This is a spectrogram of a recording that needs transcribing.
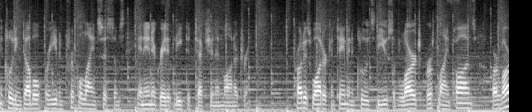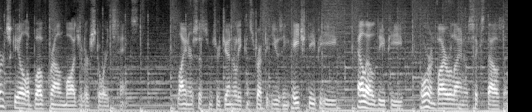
including double or even triple line systems and integrated leak detection and monitoring. Produced water containment includes the use of large earth-lined ponds or large-scale above-ground modular storage tanks. Liner systems are generally constructed using HDPE, LLDPE, or EnviroLiner 6000,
